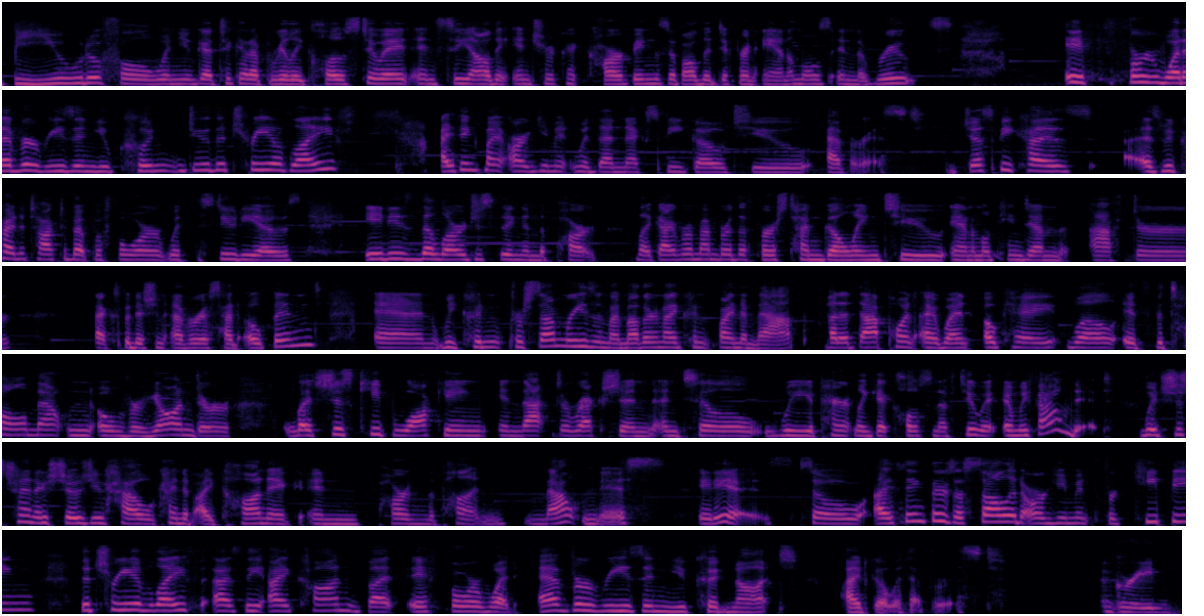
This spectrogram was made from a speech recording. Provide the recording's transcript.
beautiful when you get to get up really close to it and see all the intricate carvings of all the different animals in the roots. If for whatever reason you couldn't do the Tree of Life, I think my argument would then next be go to Everest, just because, as we've kind of talked about before with the studios, it is the largest thing in the park. Like, I remember the first time going to Animal Kingdom after Expedition Everest had opened and we couldn't for some reason my mother and I couldn't find a map but at that point I went okay well it's the tall mountain over yonder let's just keep walking in that direction until we apparently get close enough to it and we found it which just kind of shows you how kind of iconic and pardon the pun mountainous it is. So I think there's a solid argument for keeping the Tree of Life as the icon, but if for whatever reason you could not, I'd go with Everest. Agreed.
